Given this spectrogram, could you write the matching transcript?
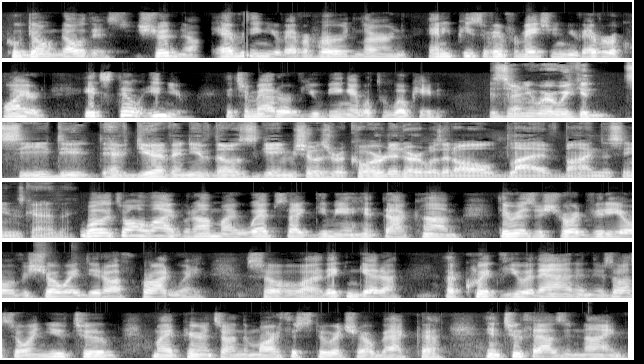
who don't know this should know everything you've ever heard, learned, any piece of information you've ever acquired, it's still in you. It's a matter of you being able to locate it. Is there anywhere we could see? Do you have do you have any of those game shows recorded, or was it all live behind the scenes kind of thing? Well, it's all live, but on my website, gimmeahint.com, there is a short video of a show I did off Broadway, so uh, they can get a a quick view of that. And there's also on YouTube my appearance on the Martha Stewart show back uh, in 2009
